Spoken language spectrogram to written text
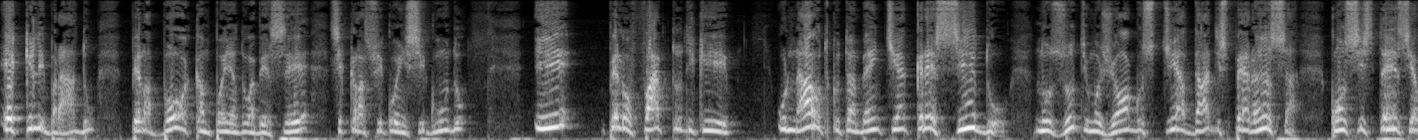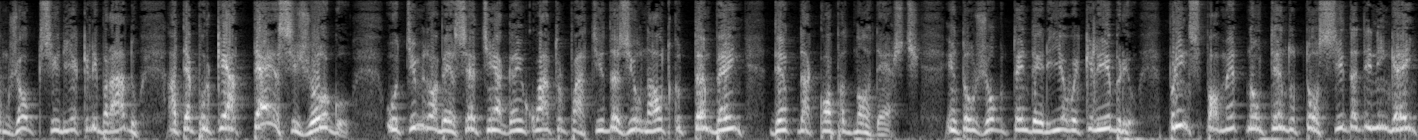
equilibrado pela boa campanha do ABC, se classificou em segundo, e pelo fato de que o Náutico também tinha crescido nos últimos jogos, tinha dado esperança, consistência, um jogo que seria equilibrado, até porque até esse jogo o time do ABC tinha ganho quatro partidas e o Náutico também dentro da Copa do Nordeste. Então o jogo tenderia ao equilíbrio, principalmente não tendo torcida de ninguém,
